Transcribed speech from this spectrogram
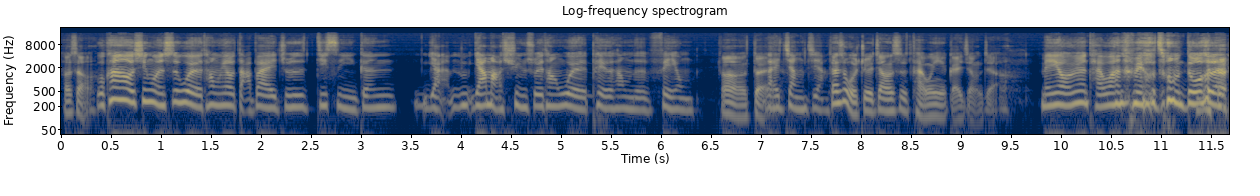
很少？我看到新闻是为了他们要打败就是迪士尼跟亚亚马逊，所以他们为了配合他们的费用，嗯，对，来降价。但是我觉得这样是台湾也该降价。没有，因为台湾没有这么多人。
